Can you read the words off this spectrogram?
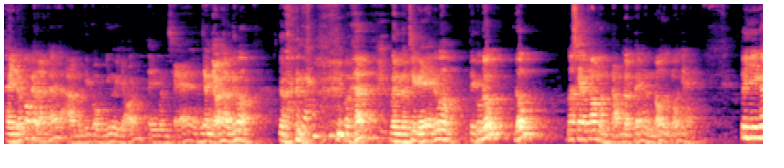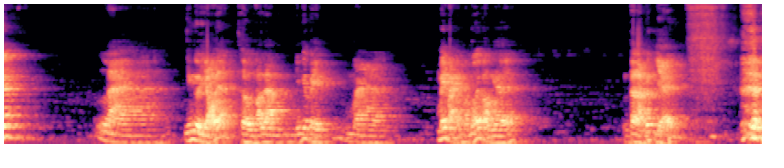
thì nó có cái lợi thế là à, mình đi cùng những người giỏi thì mình sẽ nhanh giỏi hơn đúng không? Dạ. ok mình mình suy nghĩ vậy đúng không? Thì cũng đúng đúng. Nó sẽ có mình động lực để mình nỗ lực mỗi ngày. Tuy nhiên á là những người giỏi á thường họ làm những cái việc mà mấy bạn mà mới vào nghề á người ta làm rất dễ.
